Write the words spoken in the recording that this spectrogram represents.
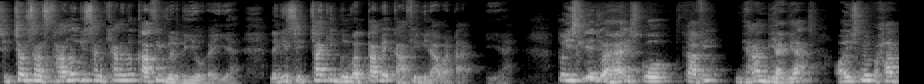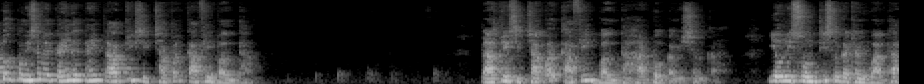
शिक्षण संस्थानों की संख्या में तो काफ़ी वृद्धि हो गई है, लेकिन शिक्षा की गुणवत्ता में काफ़ी गिरावट आ गई है। तो इसलिए जो है इसको काफ़ी ध्यान दिया गया और इसमें हार्टोक कमीशन में कहीं ना कहीं प्राथमिक शिक्षा पर काफ़ी बल था। प्राथमिक शिक्षा पर काफ़ी बल था हार्टोक कमीशन का। यह उन्नीस में गठन हुआ था।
